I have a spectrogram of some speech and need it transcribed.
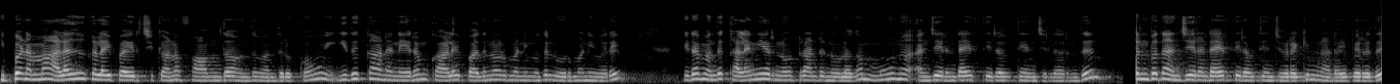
இப்போ நம்ம அழகு கலை பயிற்சிக்கான ஃபார்ம் தான் வந்து வந்திருக்கோம். இதுக்கான நேரம் காலை பதினோரு மணி முதல் ஒரு மணி வரை இடம் வந்து கலைஞர் நூற்றாண்டு நூலகம் மூணு அஞ்சு ரெண்டாயிரத்தி இருபத்தி அஞ்சுலேருந்து ஒன்பது அஞ்சு ரெண்டாயிரத்தி இருபத்தி அஞ்சு வரைக்கும் நடைபெறுது.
